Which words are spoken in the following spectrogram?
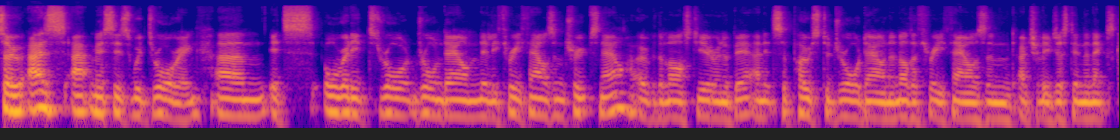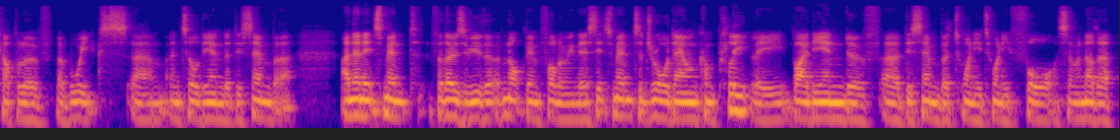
So as ATMIS is withdrawing, um, it's already draw, drawn down nearly 3,000 troops now over the last year and a bit, and it's supposed to draw down another 3,000 actually just in the next couple of, of weeks um, until the end of December. And then it's meant, for those of you that have not been following this, it's meant to draw down completely by the end of uh, December 2024. So another,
